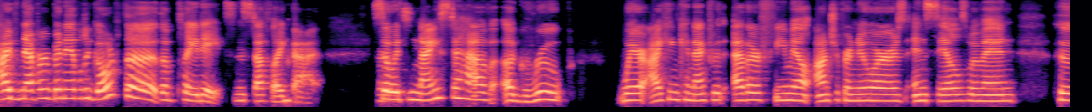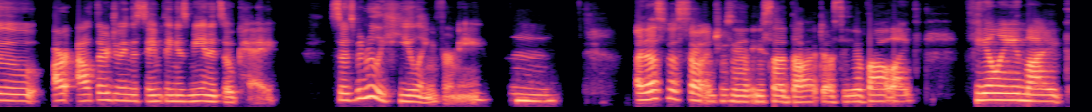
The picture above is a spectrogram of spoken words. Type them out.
I've never been able to go to the, the play dates and stuff like that. So it's nice to have a group where I can connect with other female entrepreneurs and saleswomen who are out there doing the same thing as me and it's okay. So it's been really healing for me. Mm. And that's just so interesting that you said that, Jessie, about like feeling like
